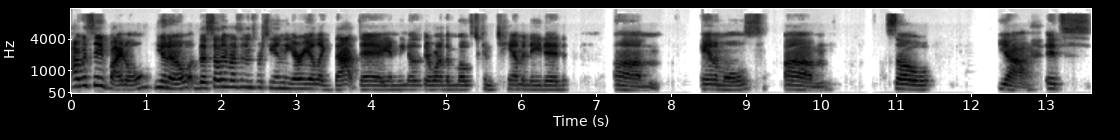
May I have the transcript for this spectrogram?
I would say vital. You know, the southern residents were seeing the area like that day, and we know that they're one of the most contaminated um, animals. Um, so, yeah, it's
